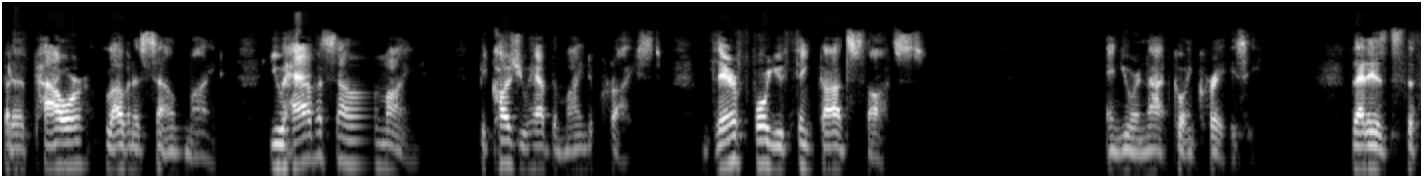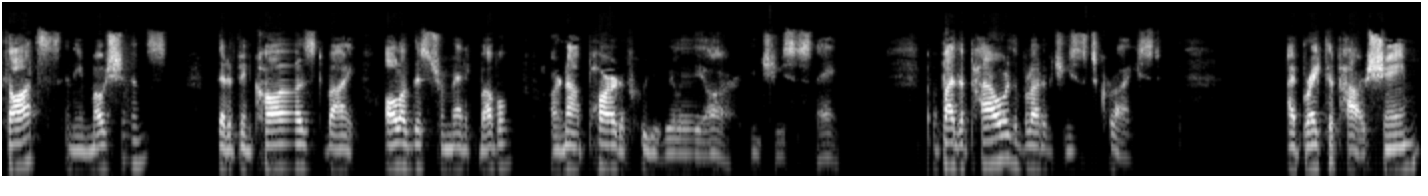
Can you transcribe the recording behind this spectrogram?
but of power, love, and a sound mind. You have a sound mind because you have the mind of Christ. Therefore you think God's thoughts and you are not going crazy. That is the thoughts and the emotions that have been caused by all of this traumatic bubble are not part of who you really are in Jesus name. But by the power of the blood of Jesus Christ, I break the power of shame,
